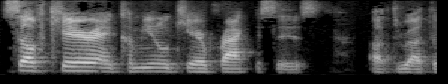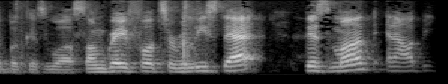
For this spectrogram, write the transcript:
self care and communal care practices uh, throughout the book as well. So I'm grateful to release that this month, and I'll be.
